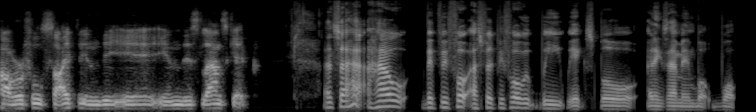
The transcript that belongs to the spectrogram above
powerful site in the in this landscape. And so, how, how before I suppose before we, we explore and examine what what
